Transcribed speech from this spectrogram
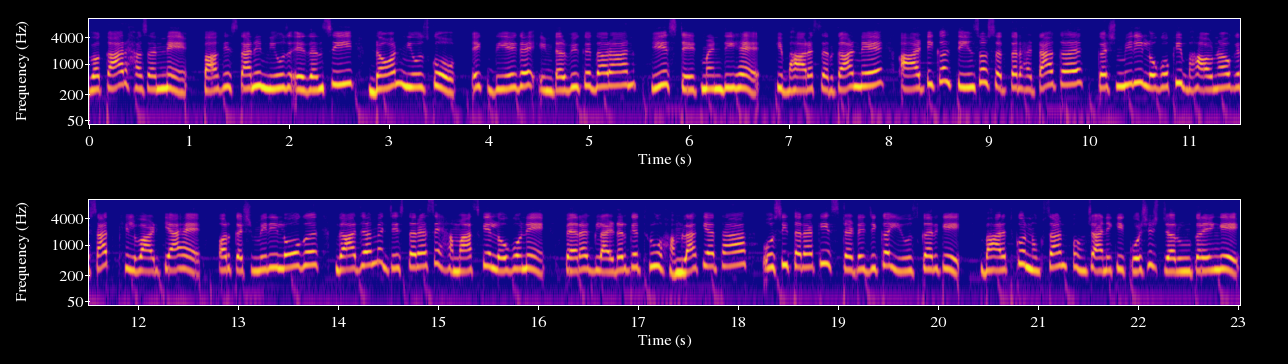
वकार हसन ने Pakistani news agency Dawn news को एक दिए गए इंटरव्यू के दौरान ये स्टेटमेंट दी है कि भारत सरकार ने आर्टिकल 370 हटाकर कश्मीरी लोगों की भावनाओं के साथ खिलवाड़ किया है और कश्मीरी लोग गाजा में जिस तरह से हमास के लोगों ने पैराग्लाइडर के थ्रू हमला किया था, उसी तरह की स्ट्रेटेजी का यूज़ करके भारत को नुकसान पहुँचाने की कोशिश ज़रूर करेंगे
